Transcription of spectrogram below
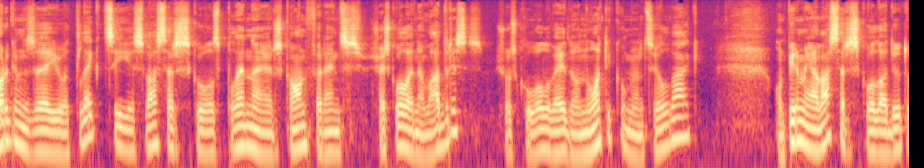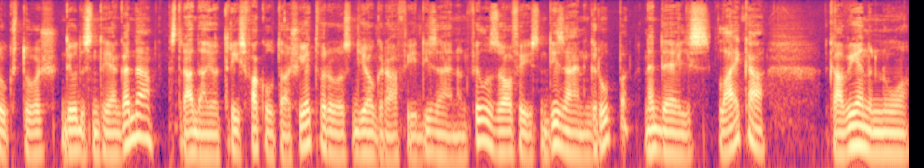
organizējot lekcijas, vasaras skolas, plenērus, konferences. Šai skolai nav adreses, šo skolu veido notikumi un cilvēki. Un pirmajā vasaras skolā 2020. gadā, strādājot trīs fakultāšu ietvaros - geogrāfija, dizaina un filozofijas dizaina grupa, nedēļas laikā kā vienu no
